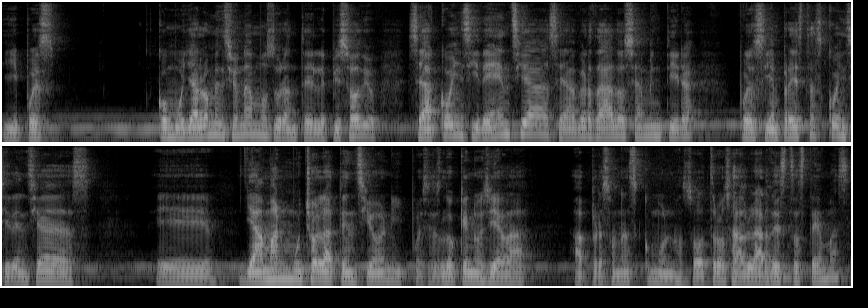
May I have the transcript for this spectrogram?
y pues como ya lo mencionamos durante el episodio, sea coincidencia, sea verdad o sea mentira, pues siempre estas coincidencias eh, llaman mucho la atención y pues es lo que nos lleva a personas como nosotros a hablar de estos temas.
